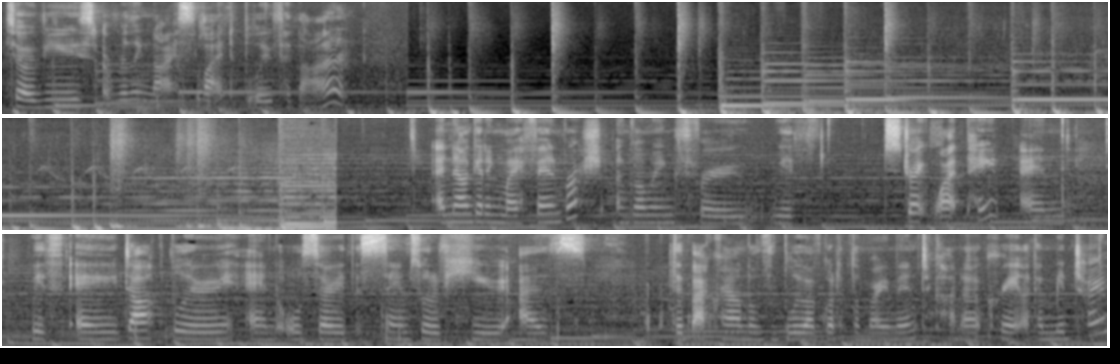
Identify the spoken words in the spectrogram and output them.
So I've used a really nice light blue for that. And now getting my fan brush, I'm going through with straight white paint and with a dark blue and also the same sort of hue as the background of the blue I've got at the moment to kind of create like a mid-tone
